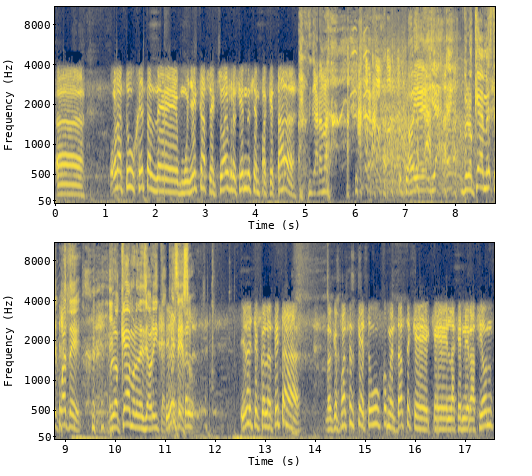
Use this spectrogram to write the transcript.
Ah... Hola tú, jetas de muñeca sexual recién desempaquetada. Oye, ya, eh, bloqueame este cuate. Bloqueamelo desde ahorita. ¿Qué es eso? Mira, chocolatita. Lo que pasa es que tú comentaste que, que la generación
